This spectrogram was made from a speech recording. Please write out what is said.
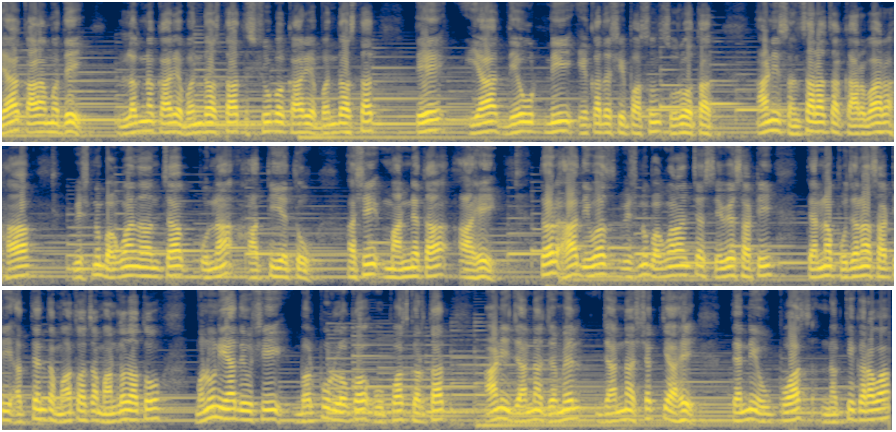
ज्या काळामध्ये लग्न कार्य बंद असतात शुभ कार्य बंद असतात ते या देवउठणी एकादशीपासून सुरू होतात. आणि संसाराचा कारभार हा विष्णू भगवानांच्या पुन्हा हाती येतो अशी मान्यता आहे. तर हा दिवस विष्णू भगवानांच्या सेवेसाठी त्यांना पूजनासाठी अत्यंत महत्त्वाचा मानला जातो. म्हणून या दिवशी भरपूर लोक उपवास करतात आणि ज्यांना जमेल ज्यांना शक्य आहे त्यांनी उपवास नक्की करावा.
